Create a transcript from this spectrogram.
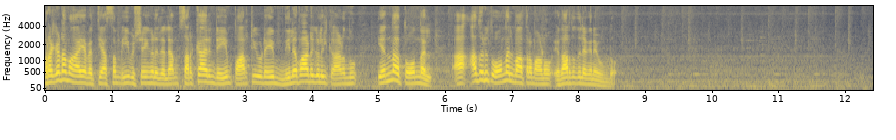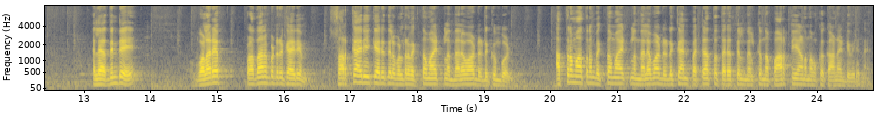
പ്രകടമായ വ്യത്യാസം ഈ വിഷയങ്ങളിലെല്ലാം സർക്കാരിന്റെയും പാർട്ടിയുടെയും നിലപാടുകളിൽ കാണുന്നു എന്ന തോന്നൽ അതൊരു തോന്നൽ മാത്രമാണോ? യഥാർത്ഥത്തിൽ അങ്ങനെ ഉണ്ടോ? അല്ല അതിന്റെ വളരെ പ്രധാനപ്പെട്ട ഒരു കാര്യം സർക്കാർ ഈ കാര്യത്തിൽ വളരെ വ്യക്തമായിട്ടുള്ള നിലപാടെടുക്കുമ്പോൾ അത്രമാത്രം വ്യക്തമായിട്ടുള്ള നിലപാടെടുക്കാൻ പറ്റാത്ത തരത്തിൽ നിൽക്കുന്ന പാർട്ടിയാണ് നമുക്ക് കാണേണ്ടി വരുന്നത്.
